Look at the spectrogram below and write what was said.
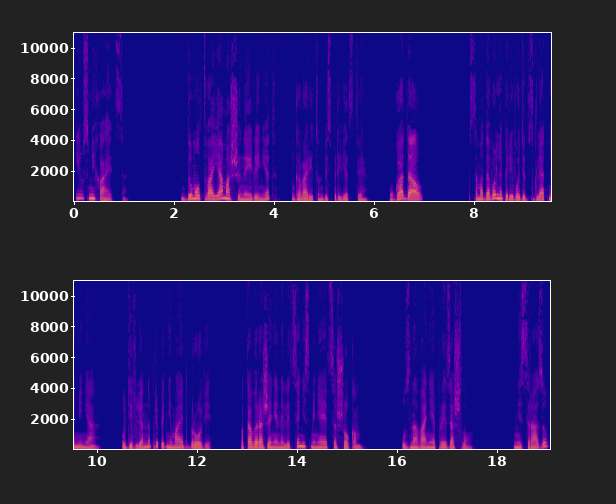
и усмехается. «Думал, твоя машина или нет?» — говорит он без приветствия. «Угадал». Самодовольно переводит взгляд на меня. Удивленно приподнимает брови, пока выражение на лице не сменяется шоком. Узнавание произошло. Не сразу,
